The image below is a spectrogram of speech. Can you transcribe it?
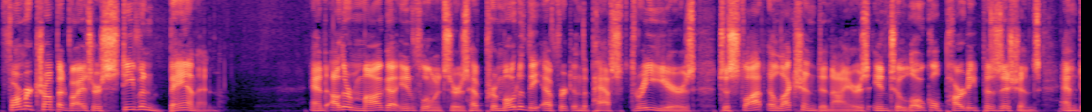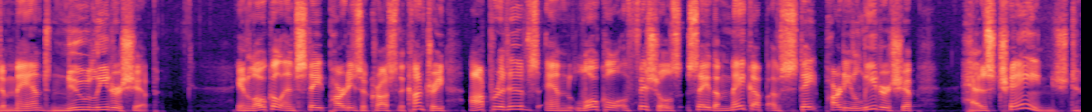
Former Trump advisor Stephen Bannon and other MAGA influencers have promoted the effort in the past three years to slot election deniers into local party positions and demand new leadership. In local and state parties across the country, operatives and local officials say the makeup of state party leadership has changed.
